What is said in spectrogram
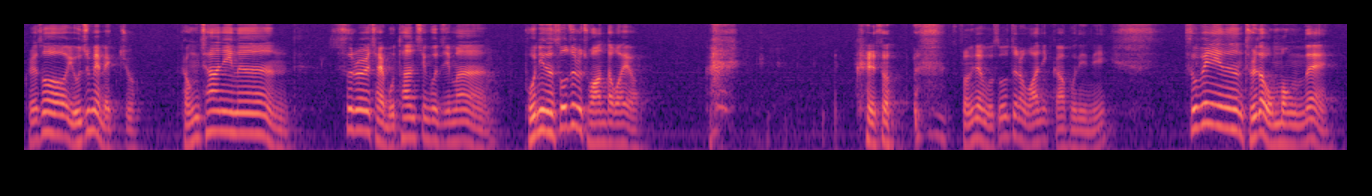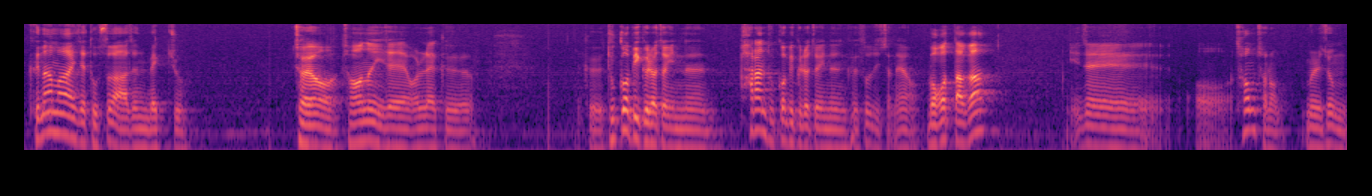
그래서 요즘에 맥주. 병찬이는 술을 잘 못하는 친구지만 본인은 소주를 좋아한다고 해요. 그래서 병찬이 뭐 소주라고 하니까 본인이. 수빈이는 둘 다 못 먹는데 그나마 이제 도수가 낮은 맥주. 저요. 저는 이제 원래 그, 그 두꺼비 그려져 있는 파란 두꺼비 그려져 있는 그 소주 있잖아요. 먹었다가 이제 어, 처음처럼을 좀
